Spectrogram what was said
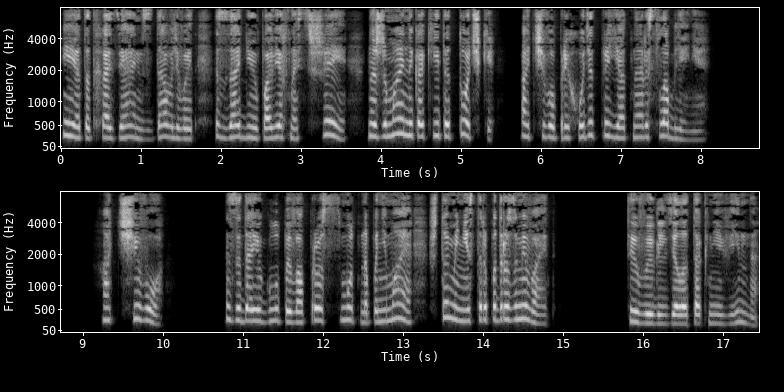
И этот хозяин сдавливает заднюю поверхность шеи, нажимая на какие-то точки, отчего приходит приятное расслабление. От чего? Задаю глупый вопрос, смутно понимая, что министр подразумевает. Ты выглядела так невинно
